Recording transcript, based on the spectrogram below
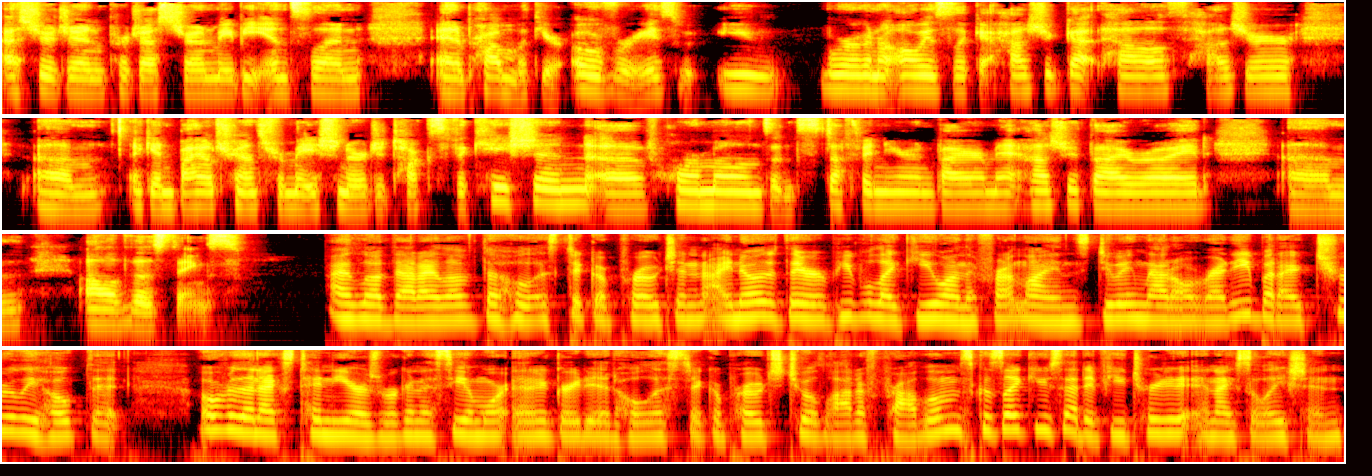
estrogen progesterone maybe insulin and a problem with your ovaries you we're going to always look at how's your gut health, how's your, um, again, biotransformation or detoxification of hormones and stuff in your environment, how's your thyroid, um, all of those things. I love that. I love the holistic approach. And I know that there are people like you on the front lines doing that already, but I truly hope that over the next 10 years, we're going to see a more integrated, holistic approach to a lot of problems. Because, like you said, if you treat it in isolation,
